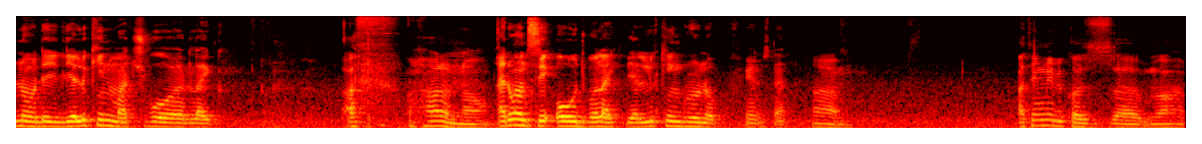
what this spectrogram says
no they, they're looking mature and like I, f- I don't know. I don't want to say old, but like they're looking grown up. You understand? Um, I think maybe because um, um,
